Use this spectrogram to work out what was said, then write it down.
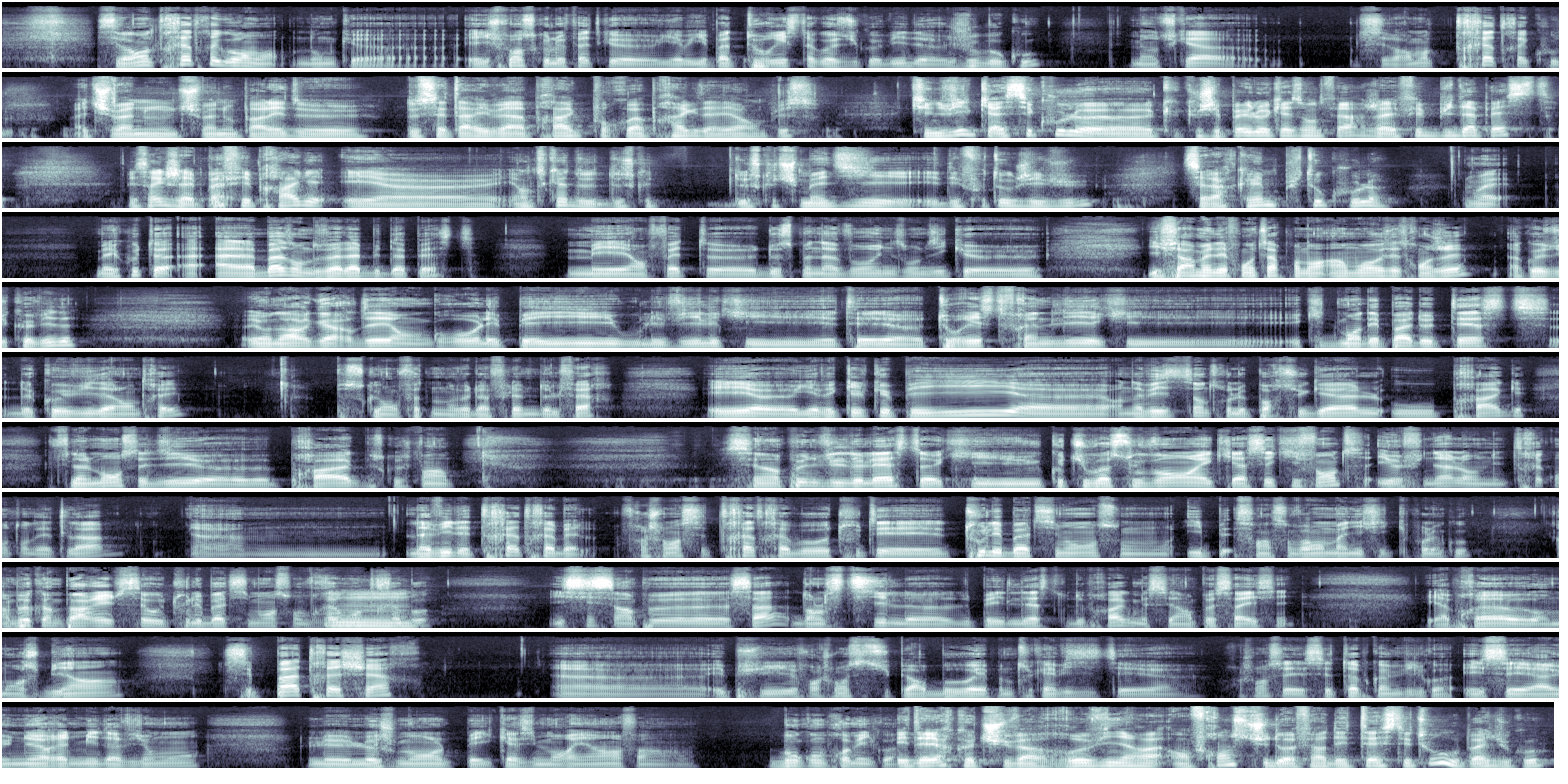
vraiment très très gourmand. Donc, euh, et je pense que le fait qu'il n'y ait pas de touristes à cause du Covid euh, joue beaucoup. Mais en tout cas, c'est vraiment très très cool. Ah, tu, vas nous, tu vas nous parler de, de cette arrivée à Prague. Pourquoi Prague d'ailleurs en plus? Qui est une ville qui est assez cool, euh, que, que j'ai pas eu l'occasion de faire. J'avais fait Budapest, mais c'est vrai que j'avais pas Ouais. fait Prague. Et, euh, et en tout cas, de, de ce que, de ce que tu m'as dit et, et des photos que j'ai vues, ça a l'air quand même plutôt cool. Ouais. Bah écoute, à, à la base, on devait aller à Budapest. Mais en fait, euh, deux semaines avant, ils nous ont dit qu'ils fermaient les frontières pendant un mois aux étrangers à cause du Covid. Et on a regardé en gros les pays ou les villes qui étaient euh, tourist friendly et qui et qui demandaient pas de test de Covid à l'entrée. Parce qu'en fait, on avait la flemme de le faire. Et euh, il y avait quelques pays, euh, on avait hésité entre le Portugal ou Prague. Finalement, on s'est dit Prague, parce que c'est un peu une ville de l'Est que tu vois souvent et qui est assez kiffante. Et au final, on est très content d'être là. Euh, la ville est très très belle. Franchement, c'est très très beau. Tout est, tous les bâtiments sont, enfin, sont vraiment magnifiques pour le coup. Un peu comme Paris, tu sais, où tous les bâtiments sont vraiment très beaux. Ici, c'est un peu ça, dans le style euh, du pays de l'Est de Prague, mais c'est un peu ça ici. Et après, euh, on mange bien. C'est pas très cher. Euh, et puis, franchement, c'est super beau. Il y a plein de trucs à visiter. Franchement, c'est c'est top comme ville, quoi. Et c'est à une heure et demie d'avion. Le logement, on le paye quasiment rien. Enfin, bon compromis quoi. Et d'ailleurs, quand tu vas revenir en France, tu dois faire des tests et tout ou pas du coup?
